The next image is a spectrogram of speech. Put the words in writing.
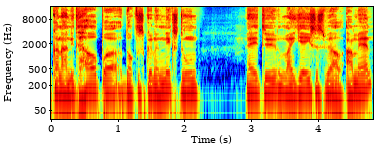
kan, haar niet helpen. Dokters kunnen niks doen, weet u. Maar Jezus wel. Amen.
